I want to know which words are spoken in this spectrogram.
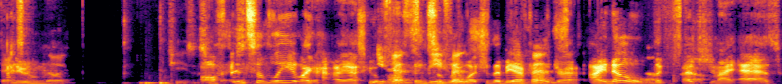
Thanks, really. Jesus. Offensively, Christ. like I ask you, defense, offensively, defense, what should they be defense. after in the draft? I know no, the question no. I asked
